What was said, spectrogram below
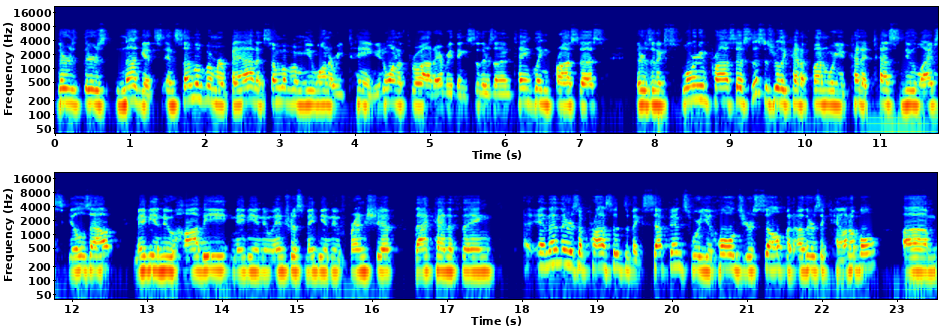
there's there's nuggets, and some of them are bad, and some of them you want to retain. You don't want to throw out everything. So there's an untangling process. There's an exploring process. This is really kind of fun where you kind of test new life skills out maybe a new hobby, maybe a new interest, maybe a new friendship, that kind of thing. And then there's a process of acceptance where you hold yourself and others accountable. Um,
